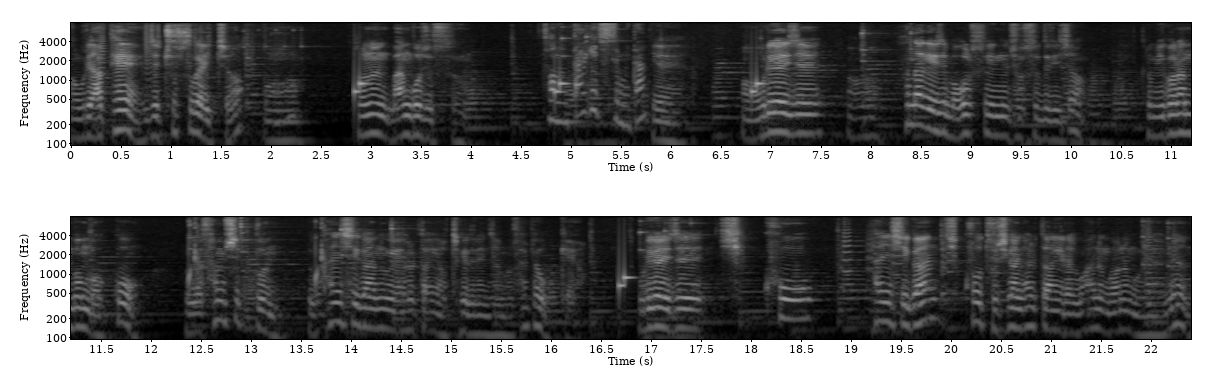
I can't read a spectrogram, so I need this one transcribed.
어, 우리 앞에 이제 주스가 있죠. 어, 저는 망고 주스. 저는 딸기 주스입니다. 예. 어, 우리가 이제 어, 흔하게 이제 먹을 수 있는 주스들이죠. 그럼 이걸 한번 먹고 우리가 30분 그리고 1시간 후에 혈당이 어떻게 되는지 한번 살펴볼게요. 우리가 이제 식후 1시간, 식후 2시간 혈당이라고 하는 거는 뭐냐면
